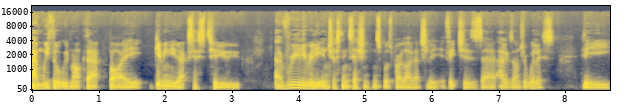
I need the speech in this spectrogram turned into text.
and we thought we'd mark that by giving you access to a really, really interesting session from Sports Pro Live, actually. It features uh, Alexandra Willis, the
